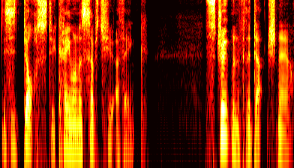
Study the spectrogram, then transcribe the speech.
This is Dost, who came on as substitute, I think. Strootman for the Dutch now.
